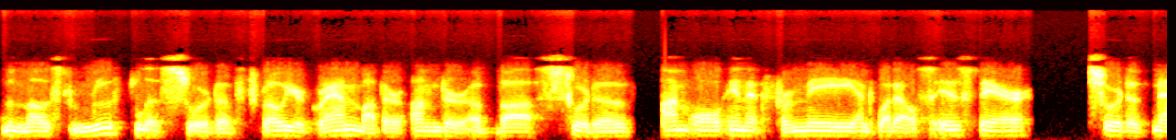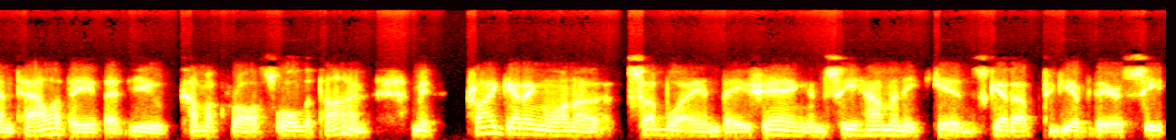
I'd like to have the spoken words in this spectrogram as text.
the most ruthless sort of throw your grandmother under a bus sort of I'm all in it for me and what else is there sort of mentality that you come across all the time. I mean, try getting on a subway in Beijing and see how many kids get up to give their seat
